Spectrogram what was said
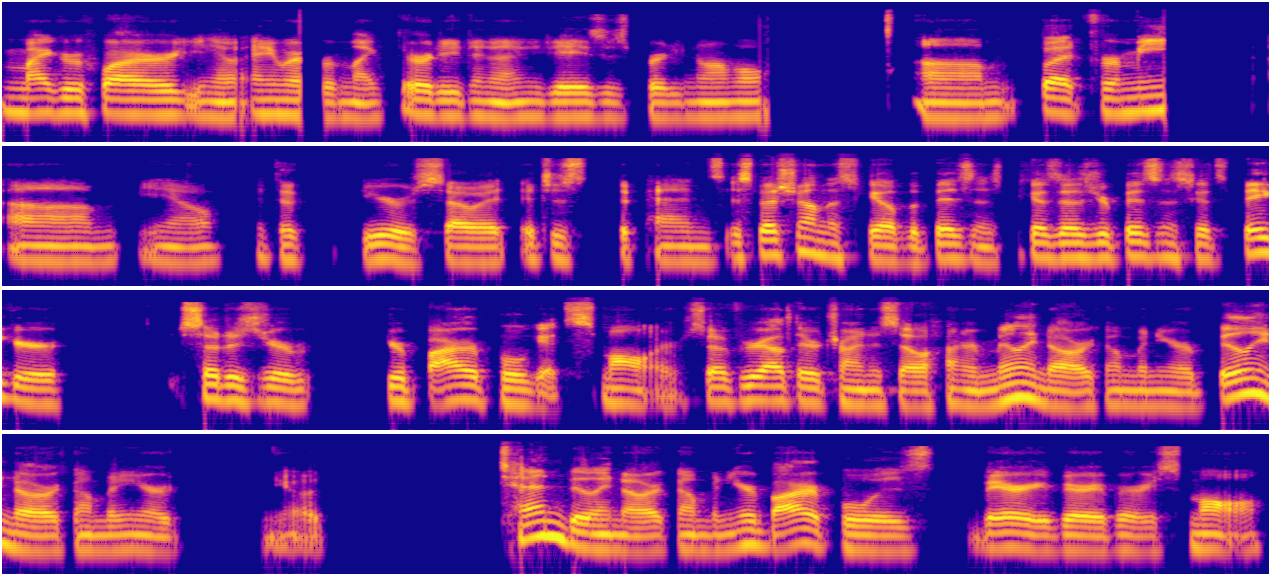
MicroAcquire, you know, anywhere from like 30 to 90 days is pretty normal. Um, but for me, um, you know, it took years. So it, it just depends, especially on the scale of the business, because as your business gets bigger, so does your your buyer pool get smaller. So if you're out there trying to sell a hundred million dollar company or a billion dollar company or you know $10 billion company, your buyer pool is very, very, very small.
